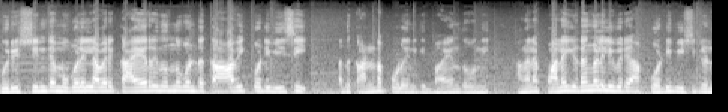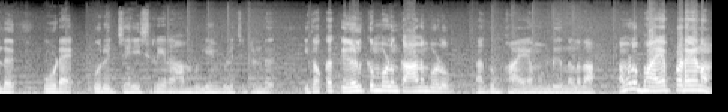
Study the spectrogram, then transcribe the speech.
കുരിശിന്റെ മുകളിൽ അവർ കയറി നിന്നുകൊണ്ട് കാവിക്കൊടി വീശി. അത് കണ്ടപ്പോൾ എനിക്ക് ഭയം തോന്നി. അങ്ങനെ പലയിടങ്ങളിൽ ഇവർ ആ കൊടി വീശിയിട്ടുണ്ട്. കൂടെ ഒരു ജയ് ശ്രീറാം വിളിയും വിളിച്ചിട്ടുണ്ട്. ഇതൊക്കെ കേൾക്കുമ്പോഴും കാണുമ്പോഴും നമുക്ക് ഭയമുണ്ട് എന്നുള്ളതാ. നമ്മൾ ഭയപ്പെടണം.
